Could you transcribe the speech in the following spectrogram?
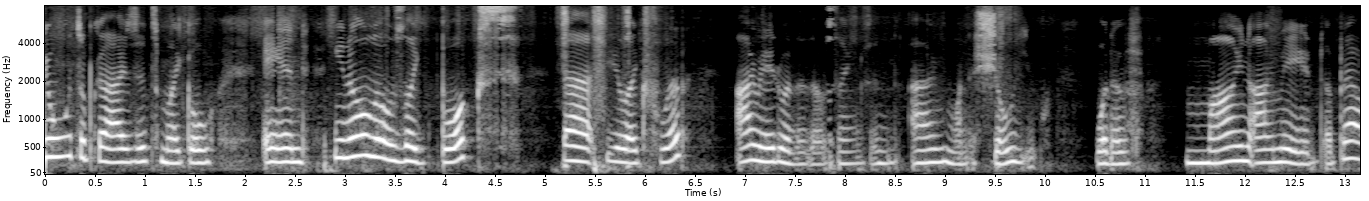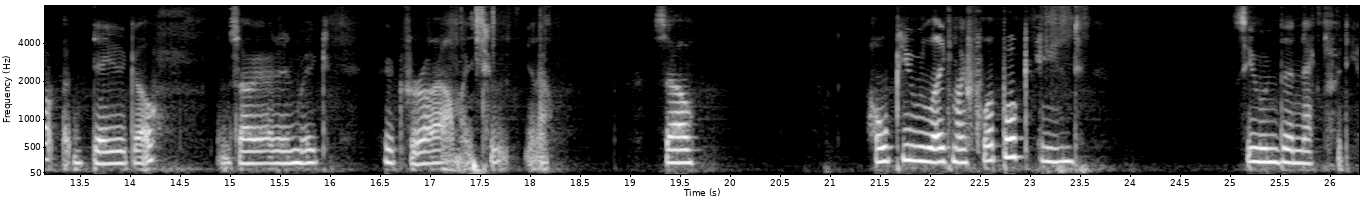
Yo, what's up, guys? It's Michael. And you know those like books that you like flip? I made one of those things, and I want to show you one of mine I made about a day ago. And sorry I didn't make draw out my tooth, you know. So, hope you like my flip book, and see you in the next video.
